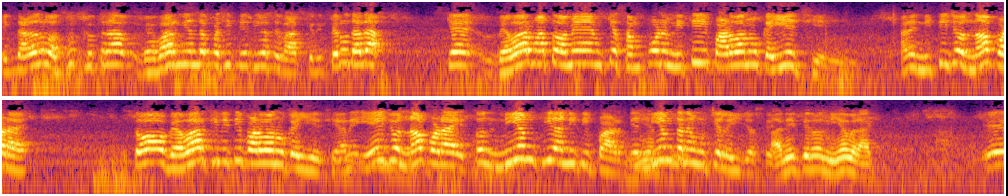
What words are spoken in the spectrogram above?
એક દાદાનું અદભુત સૂત્ર વ્યવહારની અંદર પછી તે દિવસે વાત કરી. પેલું દાદા કે વ્યવહારમાં તો અમે એમ કે સંપૂર્ણ નીતિ પાડવાનું કહીએ છીએ. અને નીતિ જો ન પડાય તો વ્યવહારથી નીતિ પાડવાનું કહીએ છીએ. અને એ જો ન પડાય તો નિયમથી અનીતિ પાડ. તે નિયમ તને ઊંચે લઈ જશે. અનિતિનો નિયમ રાખ. એ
